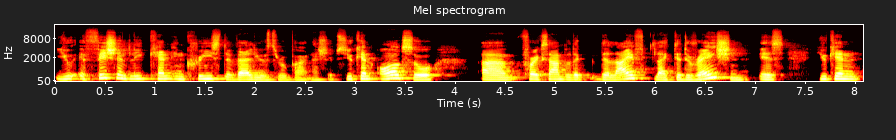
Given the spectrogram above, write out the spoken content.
you efficiently can increase the value through partnerships. You can also um, for example, the, the life, like the duration is you can,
